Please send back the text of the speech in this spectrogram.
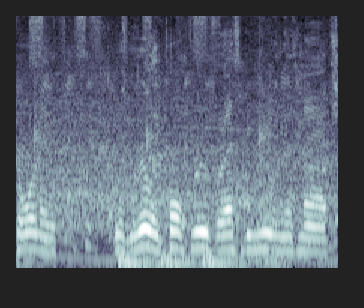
Gordon who would really pull through for SVU in this match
